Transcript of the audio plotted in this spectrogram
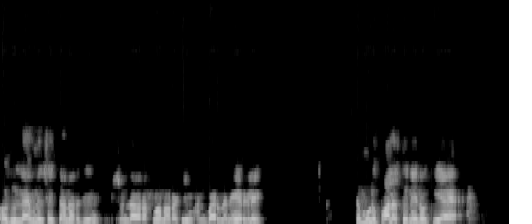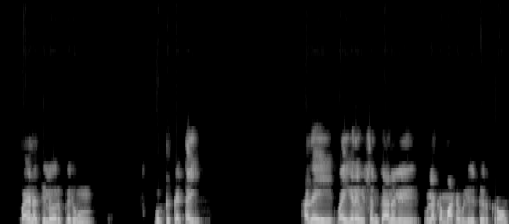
அவுதுல்லாமின் சைத்தான் ரஜீம். சுல்லா ரஹ்மான் ரஹீம். அன்பார்ந்த நேயர்களே இந்த முழு பாலஸ்தீனை நோக்கிய பயணத்தில் ஒரு பெரும் முட்டுக்கட்டை அதை வைகர விஷன் சேனலில் விளக்கமாக வெளியிட்டு இருக்கிறோம்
